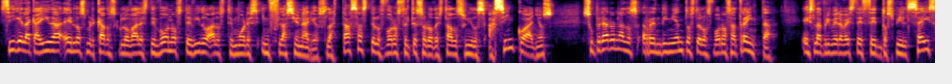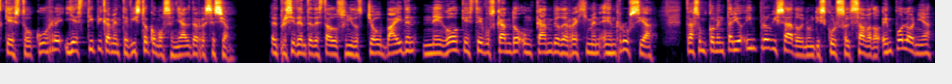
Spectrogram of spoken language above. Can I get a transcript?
Sigue la caída en los mercados globales de bonos debido a los temores inflacionarios. Las tasas de los bonos del Tesoro de Estados Unidos a 5 años superaron a los rendimientos de los bonos a 30. Es la primera vez desde 2006 que esto ocurre y es típicamente visto como señal de recesión. El presidente de Estados Unidos, Joe Biden, negó que esté buscando un cambio de régimen en Rusia, tras un comentario improvisado en un discurso el sábado en Polonia,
